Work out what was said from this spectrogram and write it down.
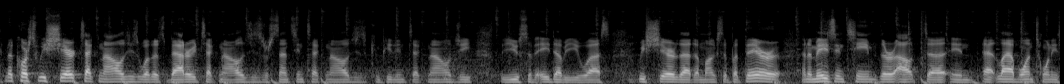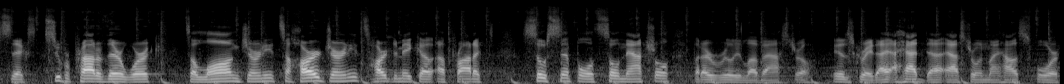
And of course, we share technologies, whether it's battery technologies or sensing technologies, computing technology, the use of AWS. We share that amongst it, but they're an amazing team. They're out uh, in, at Lab 126. Super proud of their work. It's a long journey, it's a hard journey. It's hard to make a, a product so simple, so natural, but I really love Astro. It was great. I, I had uh, Astro in my house for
